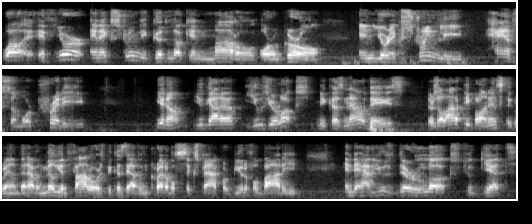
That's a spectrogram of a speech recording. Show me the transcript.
Well, if you're an extremely good-looking model or girl, and you're extremely handsome or pretty, you know, you gotta use your looks because nowadays there's a lot of people on Instagram that have a million followers because they have an incredible six pack or beautiful body, and they have used their looks to get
